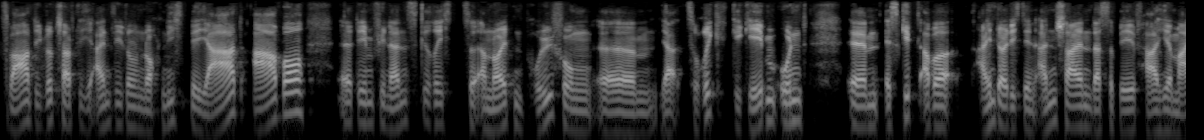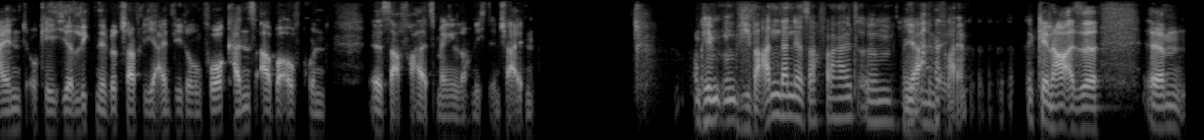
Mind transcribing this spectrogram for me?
zwar die wirtschaftliche Eingliederung noch nicht bejaht, aber äh, dem Finanzgericht zur erneuten Prüfung ähm, ja, zurückgegeben. Und ähm, es gibt aber eindeutig den Anschein, dass der BFH hier meint, okay, hier liegt eine wirtschaftliche Eingliederung vor, kann es aber aufgrund äh, Sachverhaltsmängel noch nicht entscheiden. Okay, und wie war denn dann der Sachverhalt ähm, hier ja, in dem Fall? Genau, also ähm,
